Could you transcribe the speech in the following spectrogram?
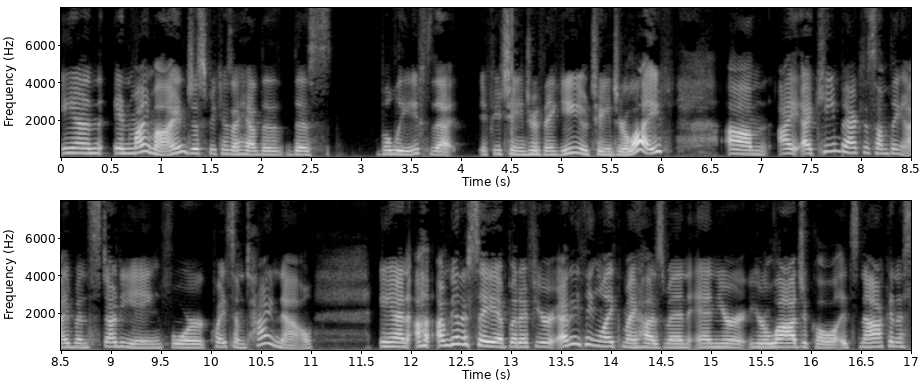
And in my mind, just because I have the, this belief that if you change your thinking, you change your life, um, I, I came back to something I've been studying for quite some time now. And I'm going to say it, but if you're anything like my husband and you're you're logical, it's not going to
